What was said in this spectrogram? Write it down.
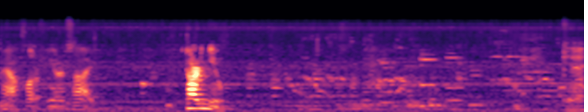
Yeah, I'll float from the other side. Targeting you. Okay.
